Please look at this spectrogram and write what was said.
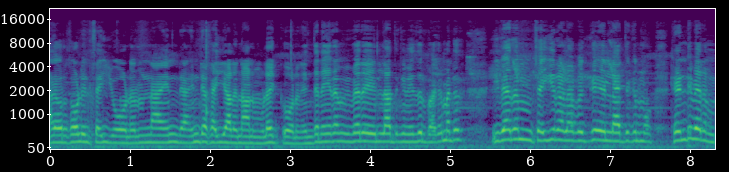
அதை ஒரு தொழில் செய்யணும். நான் இந்த இந்த கையால் நான் உழைக்கணும் இந்த நேரம் இவரை எல்லாத்துக்கும் எதிர்பார்க்க மற்றது இவரும் செய்கிற அளவுக்கு எல்லாத்துக்கும் ரெண்டு பேரும்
